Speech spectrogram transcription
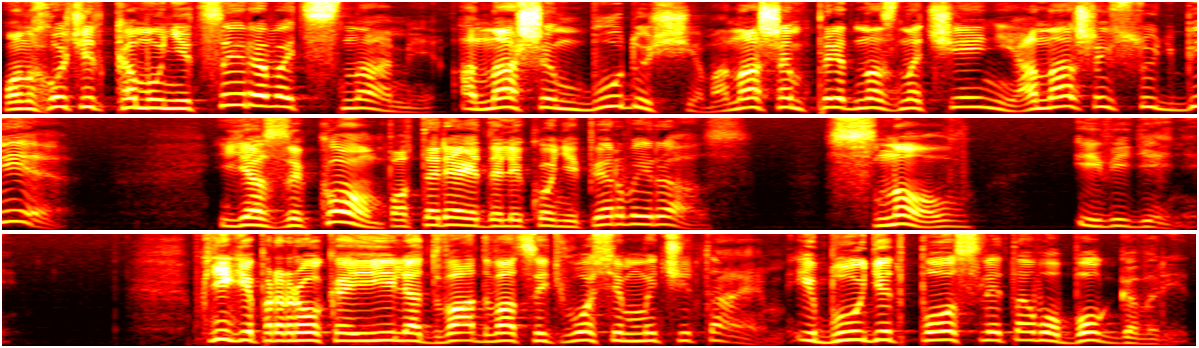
Он хочет коммуницировать с нами о нашем будущем, о нашем предназначении, о нашей судьбе. Языком, повторяю далеко не первый раз, снов и видений. В книге пророка Ииля 2.28 мы читаем, «И будет после того, Бог говорит,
